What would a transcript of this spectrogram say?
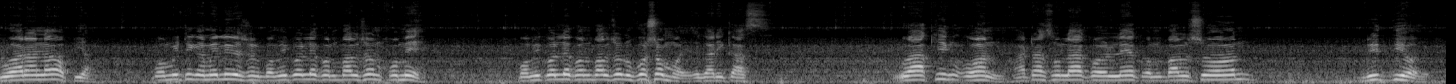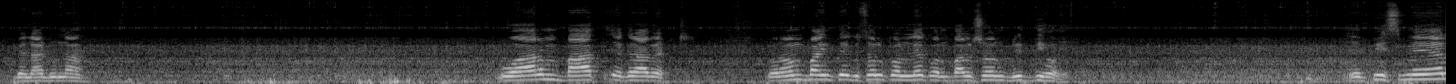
গুয়ারানা অপিয়াম ভমিটিং এমেলিরেশন বমি করলে কনভালশন কমে। বমি করলে কনভালশন উপশম হয় এগারি কাজ। ওয়াকিং অন হাঁটাচলা করলে কনভালশন বৃদ্ধি হয় বেলাডুনা ওয়ার্ম বাথ এগ্রাভেট গরম পানিতে গোসল করলে কনভালশন বৃদ্ধি হয়। Apis mel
